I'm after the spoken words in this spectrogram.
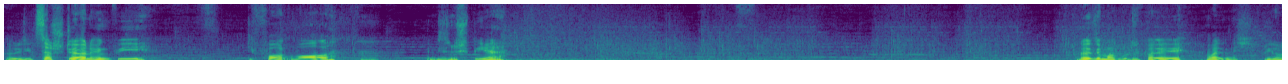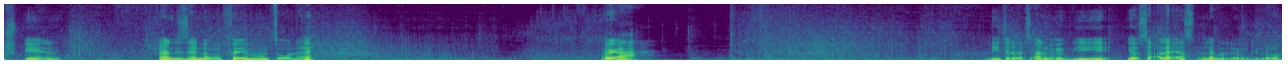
Also die zerstören irgendwie die fort wall in diesem spiel. Das ist immer gut bei weiß nicht videospielen fernsehsendungen filmen und so ne? Oh ja Lied hört sich an irgendwie aus der allerersten Level irgendwie so.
